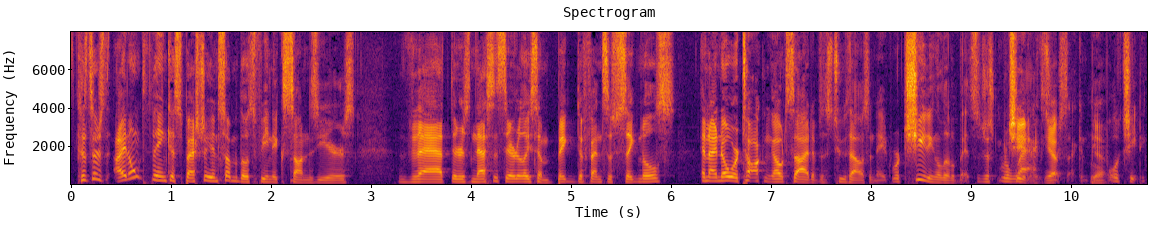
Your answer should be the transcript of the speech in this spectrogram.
because there's I don't think, especially in some of those Phoenix Suns years, that there's necessarily some big defensive signals. And I know we're talking outside of this 2008. We're cheating a little bit, so just relax cheating. Yep. for a second, people. Yep. We're cheating.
